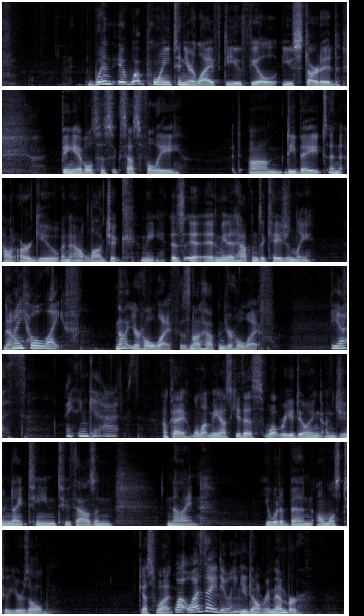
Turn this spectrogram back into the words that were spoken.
When at what point in your life do you feel you started being able to successfully um, debate and out argue and out logic me? Is it, I mean it happens occasionally now. My whole life. not your whole life. It's not happened your whole life. Yes, I think it has. Okay, well let me ask you this. What were you doing on June 19, 2009? You would have been almost 2 years old. Guess what? What was I doing? You don't remember.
